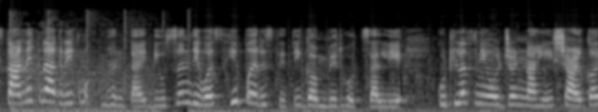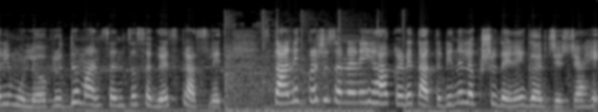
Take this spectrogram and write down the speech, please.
स्थानिक नागरिक म्हणताय दिवसेंदिवस ही परिस्थिती गंभीर होत चालली आहे कुठलंच नियोजन नाही शाळकरी मुलं वृद्ध माणसांचं सगळेच त्रासलेत. स्थानिक प्रशासनाने ह्याकडे तातडीने लक्ष देणे गरजेचे आहे.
